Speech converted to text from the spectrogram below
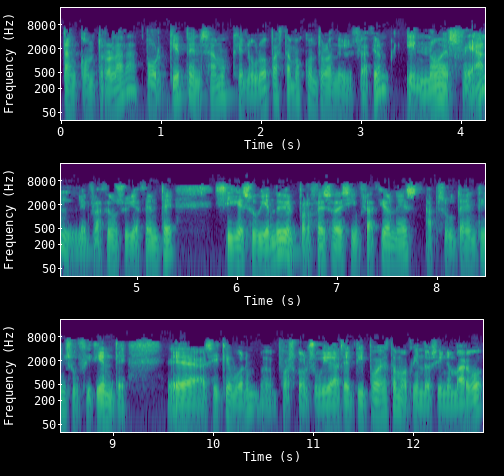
tan controlada, ¿por qué pensamos que en Europa estamos controlando la inflación? Que no es real. La inflación subyacente sigue subiendo y el proceso de desinflación es absolutamente insuficiente. Eh, así que, bueno, pues con subidas de tipos estamos viendo, sin embargo,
